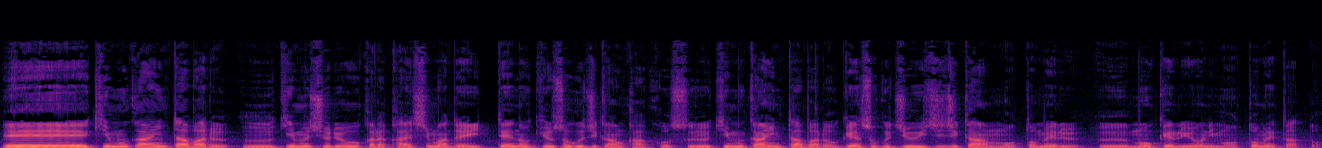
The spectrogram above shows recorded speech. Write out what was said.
えー、勤務間インターバル勤務終了後から開始まで一定の休息時間を確保する勤務間インターバルを原則11時間求める設けるように求めたと、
